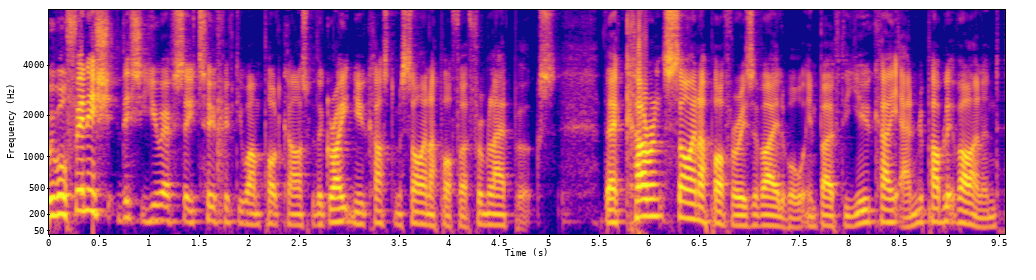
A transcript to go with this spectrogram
We will finish this UFC 251 podcast with a great new customer sign up offer from Ladbrokes. Their current sign up offer is available in both the UK and Republic of Ireland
